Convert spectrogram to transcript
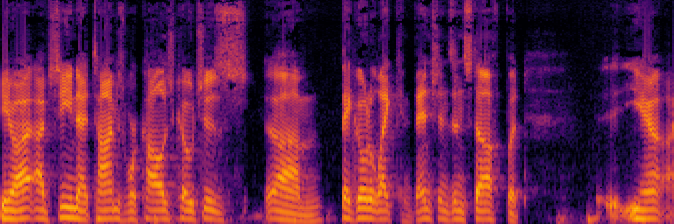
you know I, have seen at times where college coaches um, they go to like conventions and stuff, but you know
